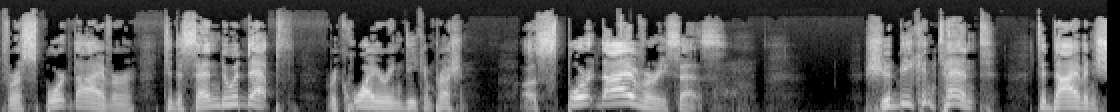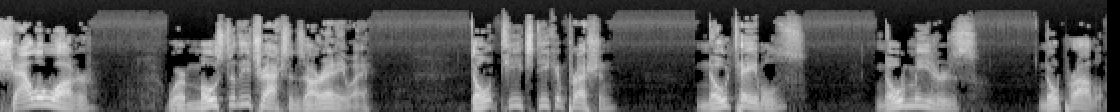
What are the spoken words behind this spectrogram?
for a sport diver to descend to a depth requiring decompression. A sport diver, he says, should be content to dive in shallow water where most of the attractions are anyway. Don't teach decompression. No tables, no meters, no problem.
